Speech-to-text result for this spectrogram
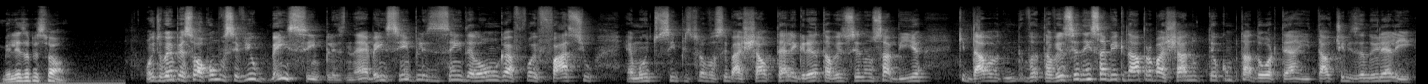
Beleza, pessoal? Muito bem, pessoal, como você viu, bem simples, né? Bem simples e sem delonga, foi fácil, é muito simples para você baixar o Telegram. Talvez você não sabia que dava, talvez você nem sabia que dava para baixar no teu computador, tá? E tá utilizando ele ali.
